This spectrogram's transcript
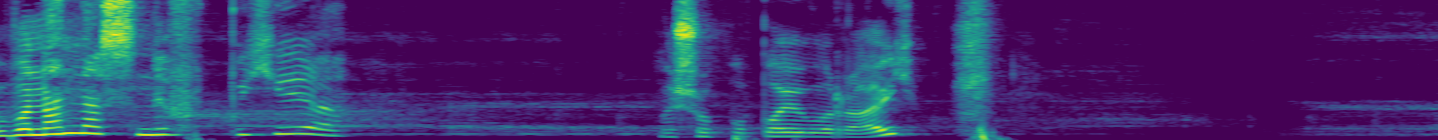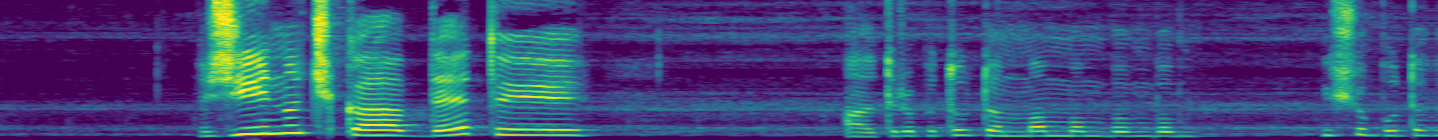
і вона нас не вб'є. Ми що, попали в рай? Жіночка, де ти? А, треба тут там мам-мам-бам-бам. І що буде?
